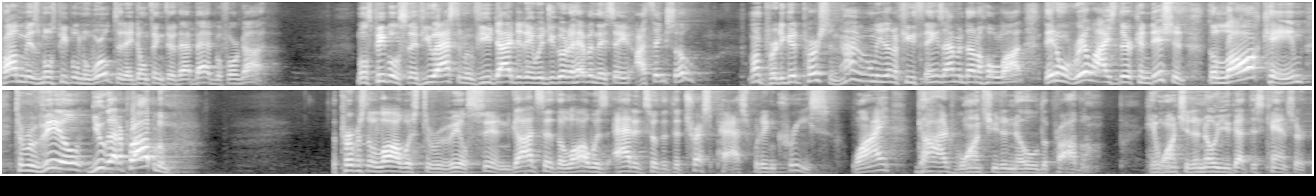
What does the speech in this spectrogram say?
Problem is, most people in the world today don't think they're that bad before God. Most people, if you ask them, if you died today, would you go to heaven? They say, I think so. I'm a pretty good person. I've only done a few things. I haven't done a whole lot. They don't realize their condition. The law came to reveal you got a problem. The purpose of the law was to reveal sin. God said the law was added so that the trespass would increase. Why? God wants you to know the problem. He wants you to know you got this cancer.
